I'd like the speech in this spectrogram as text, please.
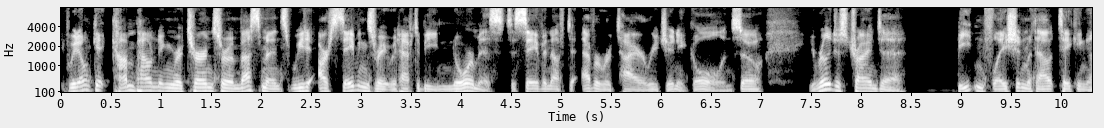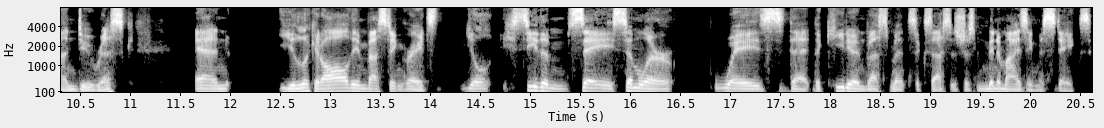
if we don't get compounding returns from investments, we our savings rate would have to be enormous to save enough to ever retire, reach any goal. And so, you're really just trying to beat inflation without taking undue risk. And you look at all the investing greats, you'll see them say similar ways that the key to investment success is just minimizing mistakes.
